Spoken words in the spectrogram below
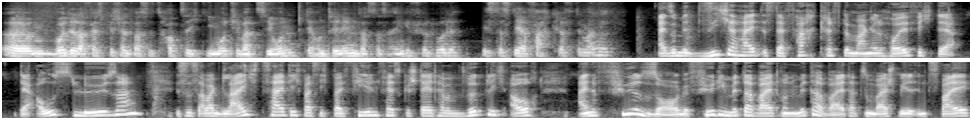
ähm, wurde da festgestellt? Was ist hauptsächlich die Motivation der Unternehmen, dass das eingeführt wurde? Ist das der Fachkräftemangel? Also mit Sicherheit ist der Fachkräftemangel häufig der der Auslöser. Es ist aber gleichzeitig, was ich bei vielen festgestellt habe, wirklich auch eine Fürsorge für die Mitarbeiterinnen und Mitarbeiter. Zum Beispiel in zwei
